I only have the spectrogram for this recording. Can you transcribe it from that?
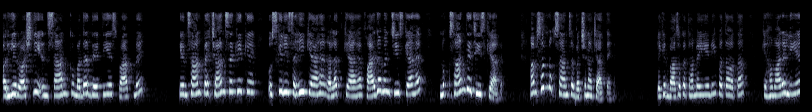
اور یہ روشنی انسان کو مدد دیتی ہے اس بات میں کہ انسان پہچان سکے کہ اس کے لیے صحیح کیا ہے، غلط کیا ہے، فائدہ مند چیز کیا ہے، نقصان دہ چیز کیا ہے۔ ہم سب نقصان سے بچنا چاہتے ہیں۔ لیکن بعض اوقات ہمیں یہ نہیں پتا ہوتا کہ ہمارے لیے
